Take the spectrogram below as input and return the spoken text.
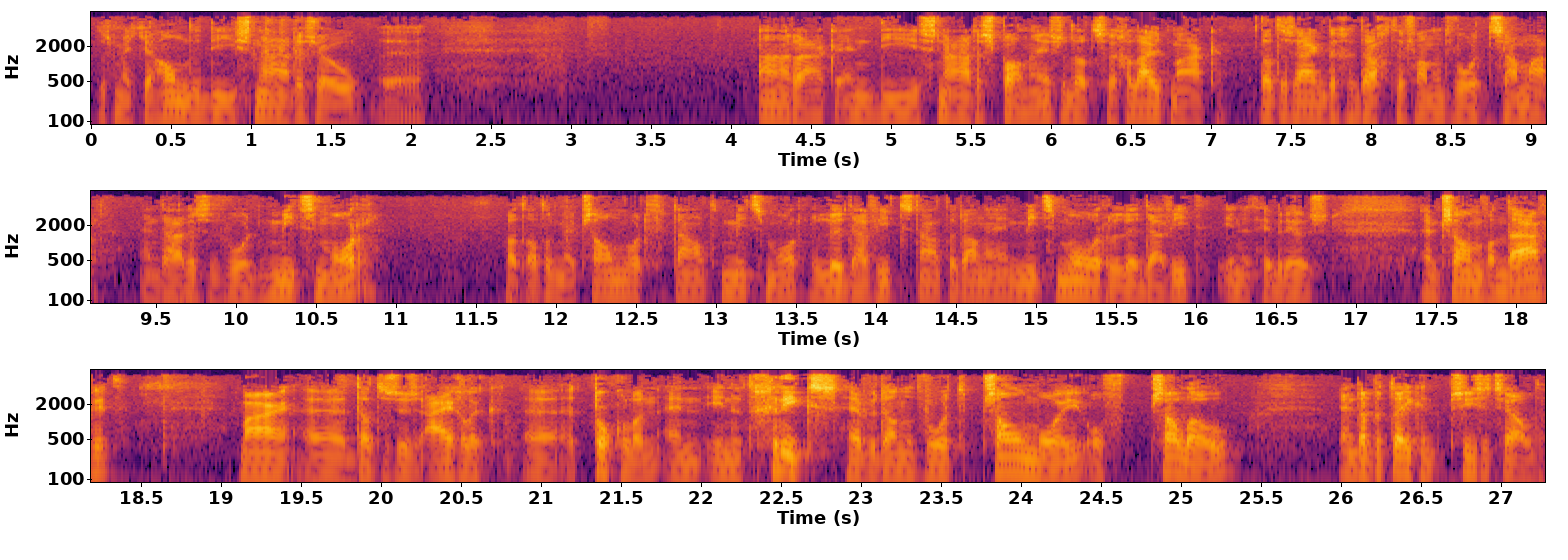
Dus met je handen die snaren zo aanraken en die snaren spannen, zodat ze geluid maken. Dat is eigenlijk de gedachte van het woord samar. En daar is het woord mitzmor, wat altijd met psalm wordt vertaald. Mitzmor, le David staat er dan. Hè. Mitzmor, le David in het Hebreeuws. Een psalm van David. Maar uh, dat is dus eigenlijk uh, het tokkelen. En in het Grieks hebben we dan het woord psalmoi of psallo. En dat betekent precies hetzelfde.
